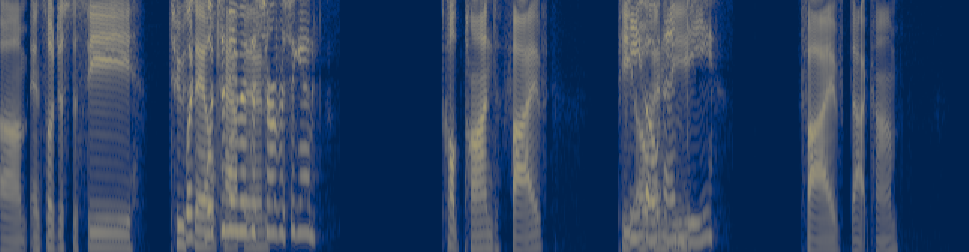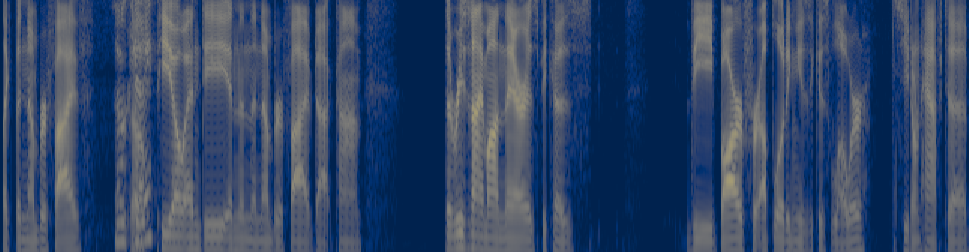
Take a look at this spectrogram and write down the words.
Um and so just to see two What, sales what's the name of the service again? it's called pond 5 P O N D. 5.com like the number 5 Okay. So P O N D and then the number five dot com. The reason I'm on there is because the bar for uploading music is lower. So you don't have to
